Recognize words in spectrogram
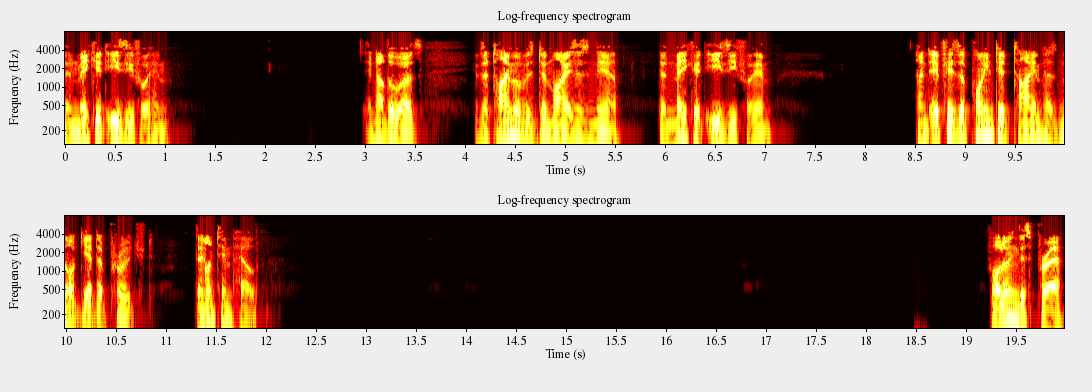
then make it easy for him. In other words, if the time of his demise is near, then make it easy for him. And if his appointed time has not yet approached, then grant him health. Following this prayer,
